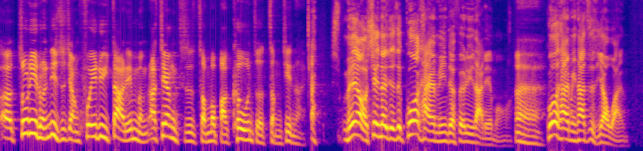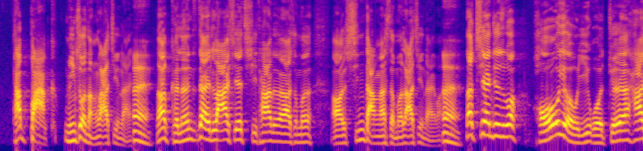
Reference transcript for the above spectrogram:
呃，朱立伦一直讲菲律大联盟，那这样子怎么把柯文哲整进来？哎，没有，现在就是郭台铭的菲律大联盟了。哎，郭台铭他自己要玩。他把民众党拉进来，哎，然后可能再拉一些其他的啊，什么啊新党啊什么拉进来嘛，嗯，那既然就是说侯友谊，我觉得他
